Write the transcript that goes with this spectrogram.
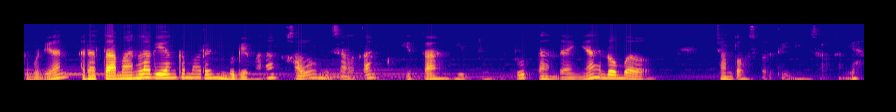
Kemudian ada tambahan lagi yang kemarin. Bagaimana kalau misalkan kita hitung itu tandanya double? Contoh seperti ini misalkan ya.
